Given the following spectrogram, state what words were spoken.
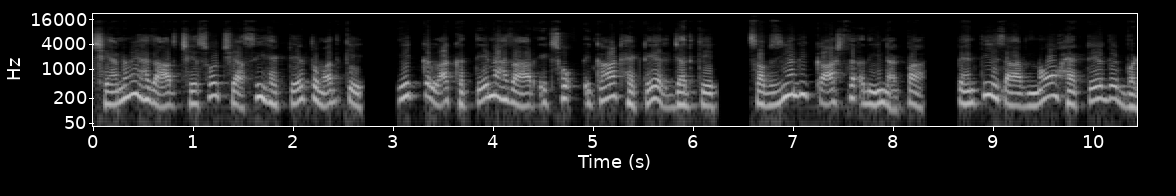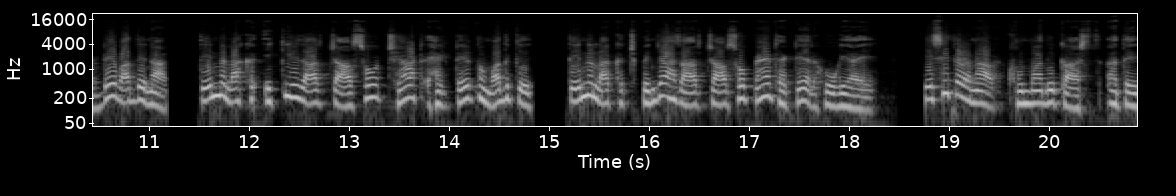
96686 ਹੈਕਟੇਅਰ ਤੋਂ ਵੱਧ ਕੇ 103161 ਹੈਕਟੇਅਰ, ਜਦਕਿ ਸਬਜ਼ੀਆਂ ਦੀ ਕਾਸ਼ਤ ਅਧੀਨ ਰਕਬਾ 35009 ਹੈਕਟੇਅਰ ਦੇ ਵੱਡੇ ਵਾਧੇ ਨਾਲ 321466 ਹੈਕਟੇਅਰ ਤੋਂ ਵੱਧ ਕੇ 356465 ਹੈਕਟੇਅਰ ਹੋ ਗਿਆ ਹੈ ਇਸੇ ਤਰ੍ਹਾਂ ਨਾਲ ਖੁੰਬਾਂ ਦੀ ਕਾਸ਼ਤ ਅਤੇ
